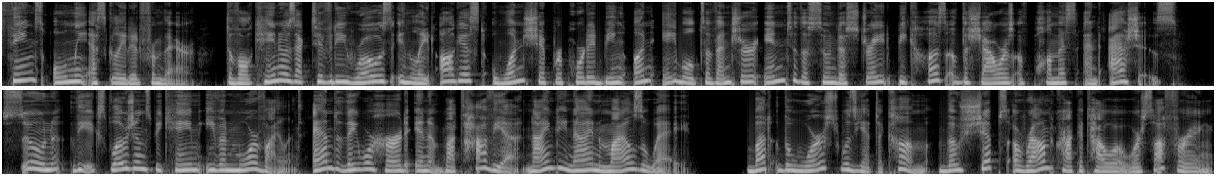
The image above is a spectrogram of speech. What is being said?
Things only escalated from there. The volcano's activity rose in late August. One ship reported being unable to venture into the Sunda Strait because of the showers of pumice and ashes. Soon, the explosions became even more violent, and they were heard in Batavia, 99 miles away. But the worst was yet to come. Though ships around Krakatoa were suffering,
